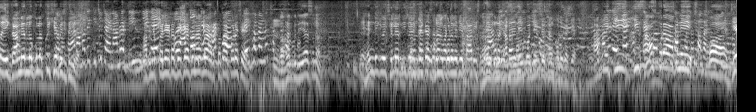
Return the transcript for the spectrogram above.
তো এই গ্রামের লোকগুলো কি খেয়ে বেঁচে ছিল? আমাদের কিছু চাই না আমরা দিন দিন আপনি এটা দেখে আসুন একবার, পড়েছে? এইভাবে আমরা থাকতে পারব না। হ্যান্ডিক ওই ছেলের যে ওখানে পড়ে গেছে তার স্ত্রী ওখানে ঝাড়াঝাড়ি করছে সে পড়ে গেছে। আপনি কি কি সাহস করে আপনি যে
